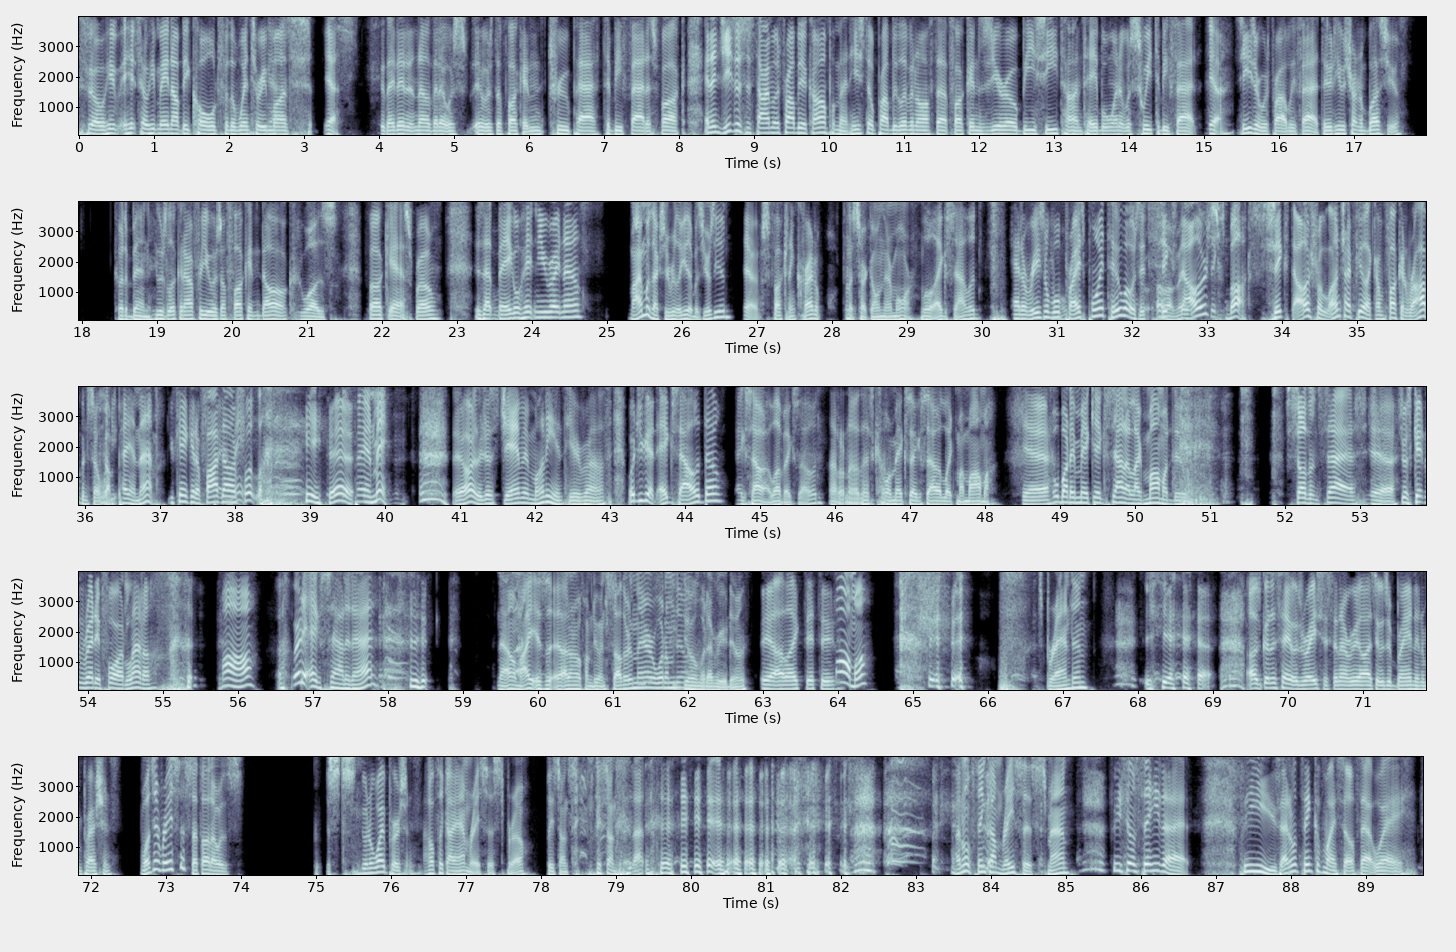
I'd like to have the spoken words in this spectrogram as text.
So he, so he may not be cold for the wintry Yes. months. Yes. They didn't know that it was it was the fucking true path to be fat as fuck. And in Jesus' time, it was probably a compliment. He's still probably living off that fucking zero BC timetable when it was sweet to be fat. Yeah, Caesar was probably fat, dude. He was trying to bless you. Could have been. He was looking out for you as a fucking dog. He was. Fuck yes, bro. Is that bagel hitting you right now? Mine was actually really good. Was yours good? Yeah, it was fucking incredible. I'm gonna start going there more. A little egg salad. At a reasonable price point too. What was it? Oh, six dollars? Six bucks. Six dollars for lunch? I feel like I'm fucking robbing someone. I'm You, paying them. you can't get a five dollar foot lunch. yeah. Paying me. They are. They're just jamming money into your mouth. What'd you get? Egg salad though? Egg salad. I love egg salad. I don't know. That's No kind one makes egg salad like my mama. Yeah. Nobody make egg salad like mama do. Southern sass. yeah. Just getting ready for Atlanta. Ma, where the egg salad at? No, my is it, I don't know if I'm doing southern there or what I'm Doing, doing. whatever you're doing. yeah, I liked it too. Mama. That's Brandon. yeah. I was gonna say it was racist, and I realized it was a Brandon impression. Was it racist? I thought I was just Doing a white person. I don't think I am racist, bro. Please don't say please don't say that. I don't think I'm racist, man. Please don't say that. Please, I don't think of myself that way.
